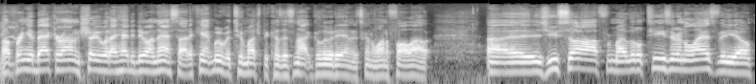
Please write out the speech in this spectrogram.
I'll bring it back around and show you what I had to do on that side. I can't move it too much because it's not glued in. It's going to want to fall out. Uh, as you saw from my little teaser in the last video,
